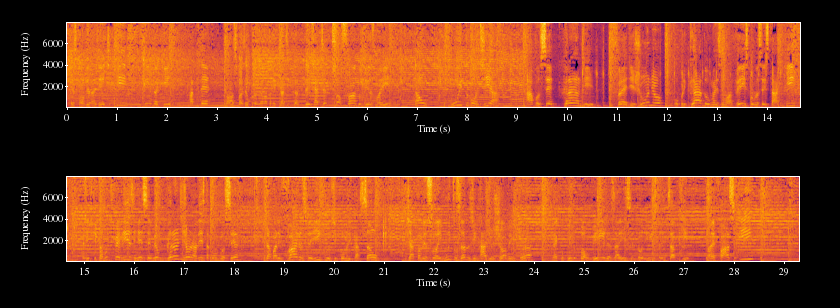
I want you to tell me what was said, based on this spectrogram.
respondendo a gente e vindo aqui até nós fazer o programa Conectado de Campo, desde já dizendo que sou fã do mesmo aí. Então, muito bom dia a você, grande Fred Júnior. Obrigado mais uma vez por você estar aqui. A gente fica muito feliz em receber um grande jornalista como você, que trabalha em vários veículos de comunicação, já começou aí muitos anos de rádio Jovem Pan, né, cobrindo Palmeiras aí, setorista, a gente sabe que não é fácil e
